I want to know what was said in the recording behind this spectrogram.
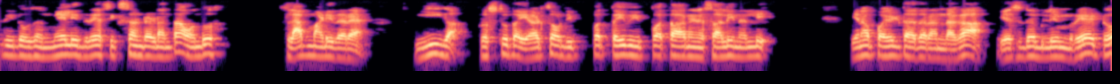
ತ್ರೀ ತೌಸಂಡ್ ಮೇಲಿದ್ರೆ ಸಿಕ್ಸ್ ಹಂಡ್ರೆಡ್ ಅಂತ ಒಂದು ಸ್ಲ್ಯಾಬ್ ಮಾಡಿದ್ದಾರೆ. ಈಗ ಪ್ರಸ್ತುತ ಎರಡ್ ಸಾವಿರದ ಇಪ್ಪತ್ತೈದು, ಇಪ್ಪತ್ತಾರನೇ ಸಾಲಿನಲ್ಲಿ ಏನಪ್ಪ ಹೇಳ್ತಾ ಇದಾರೆ ಅಂದಾಗ ಎಸ್ ಡಬ್ಲ್ಯೂ ರೇಟು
